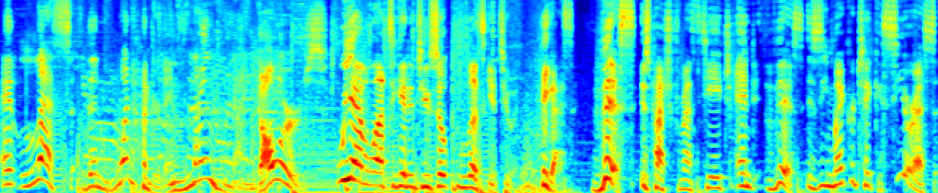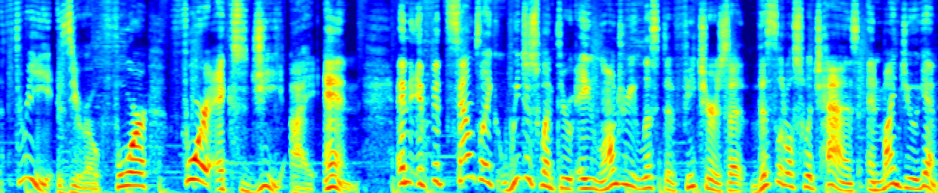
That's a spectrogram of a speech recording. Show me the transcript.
at less than $199. We have a lot to get into, so let's get to it. Hey guys, this is Patrick from STH, and this is the MikroTik CRS304 4XGIN. And if it sounds like we just went through a laundry list of features that this little switch has, and mind you, again,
